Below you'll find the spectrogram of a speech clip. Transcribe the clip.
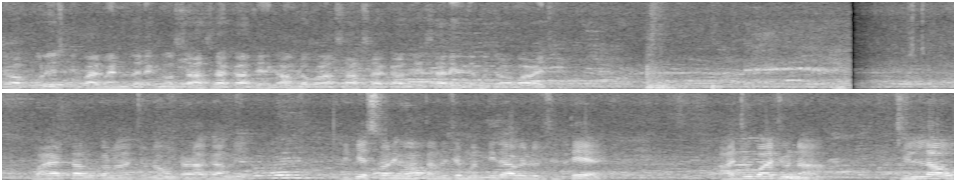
જેમાં પોલીસ ડિપાર્ટમેન્ટ દરેકનો સાથ સહકારથી, ગામ લોકોના સાથ સહકારથી સારી રીતે ઉજવવામાં આવે છે. બાયર તાલુકાના જુનાઉંટાળા ગામે દીપેશ્વરી માતાનું જે મંદિર આવેલું છે તે આજુબાજુના જિલ્લાઓ,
